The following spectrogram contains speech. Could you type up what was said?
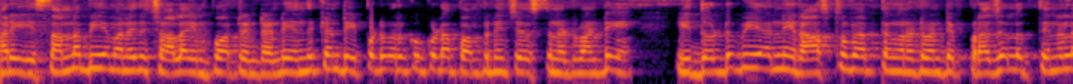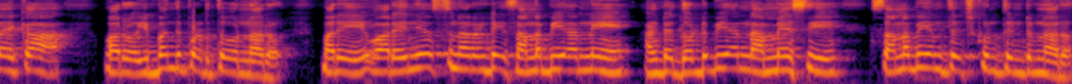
మరి ఈ సన్న బియ్యం అనేది చాలా ఇంపార్టెంట్ అండి. ఎందుకంటే ఇప్పటి వరకు కూడా పంపిణీ చేస్తున్నటువంటి ఈ దొడ్డు బియ్యాన్ని రాష్ట్ర వ్యాప్తంగా ఉన్నటువంటి ప్రజలు తినలేక వారు ఇబ్బంది పడుతూ ఉన్నారు. మరి వారు ఏం చేస్తున్నారంటే ఈ సన్న బియ్యాన్ని అంటే దొడ్డు బియ్యాన్ని అమ్మేసి సన్న బియ్యం తెచ్చుకుని తింటున్నారు.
